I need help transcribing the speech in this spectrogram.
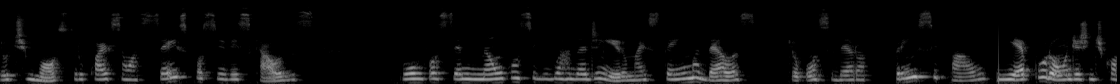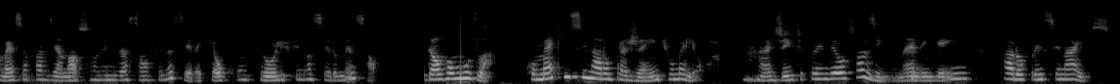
eu te mostro quais são as seis possíveis causas por você não conseguir guardar dinheiro, mas tem uma delas que eu considero a principal e é por onde a gente começa a fazer a nossa organização financeira, que é o controle financeiro mensal. Então vamos lá. Como é que ensinaram pra gente, ou melhor, a gente aprendeu sozinho, né? Ninguém parou para ensinar isso.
